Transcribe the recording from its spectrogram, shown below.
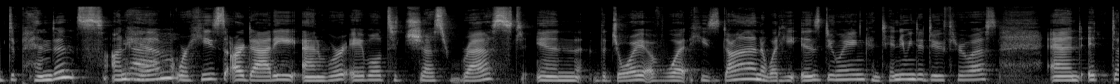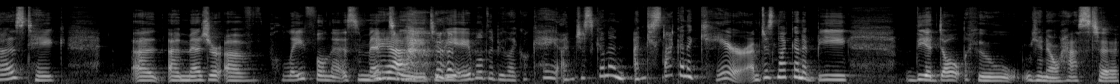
dependence on Yeah. him where he's our daddy and we're able to just rest in the joy of what he's done and what he is doing continuing to do through us and it does take a, a measure of playfulness mentally Yeah. to be able to be like okay i'm just gonna i'm just not gonna care i'm just not gonna be the adult who you know has to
